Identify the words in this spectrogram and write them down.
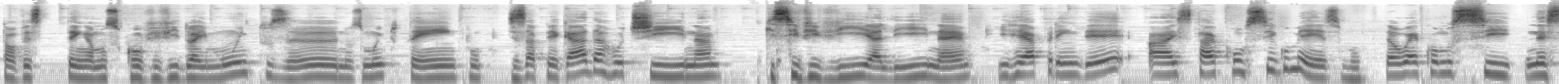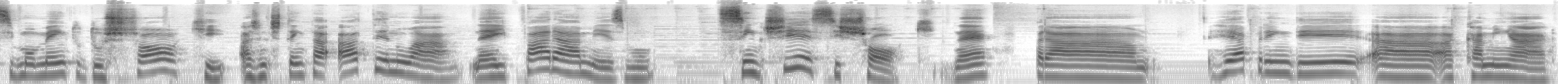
talvez tenhamos convivido aí muitos anos, muito tempo, desapegar da rotina, que se vivia ali, né? E reaprender a estar consigo mesmo. Então é como se nesse momento do choque a gente tenta atenuar, né? E parar mesmo, sentir esse choque, né? Para reaprender a, a caminhar.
